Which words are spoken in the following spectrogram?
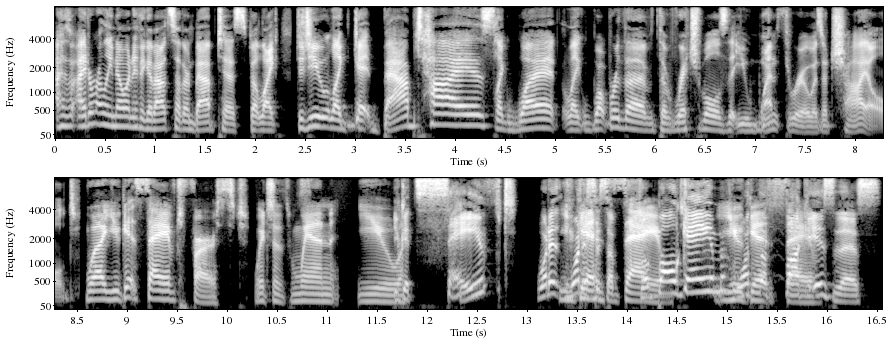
I, I don't really know anything about Southern Baptists, but like, did you like get baptized? Like, what? Like, what were the the rituals that you went through as a child? Well, you get saved first, which is when you. You get saved? What is You what is this? A saved. football game? You what the fuck saved. is this?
